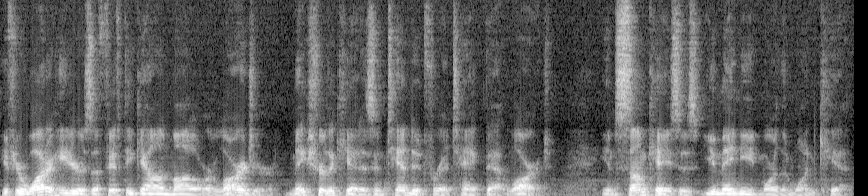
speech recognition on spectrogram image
If your water heater is a 50 gallon model or larger, make sure the kit is intended for a tank that large. In some cases, you may need more than one kit.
